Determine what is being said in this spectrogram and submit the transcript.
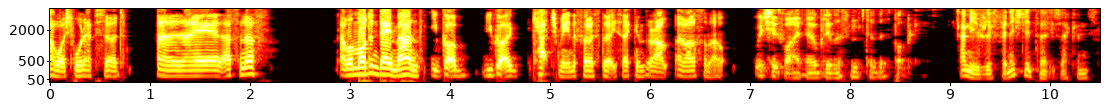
I watched one episode, and I, that's enough. I'm a modern day man. You've got to, you've got to catch me in the first thirty seconds, or, I'm- or else I'm out. Which is why nobody listens to this podcast. I'm usually finished in 30 seconds.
